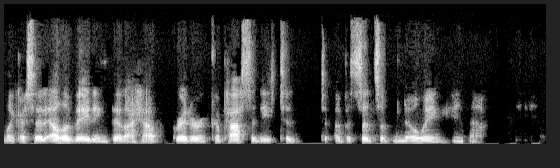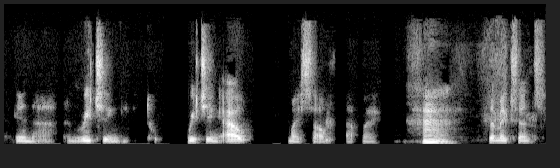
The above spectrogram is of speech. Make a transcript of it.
like I said, elevating, then I have greater capacity to, to of a sense of knowing in that, in that, and reaching, reaching out myself that way. Hmm. Does that make sense?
